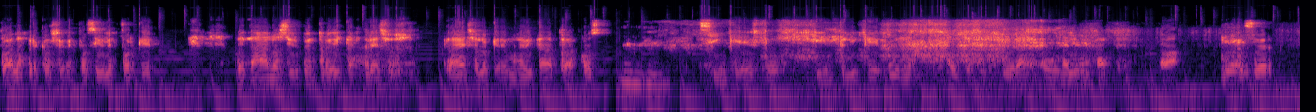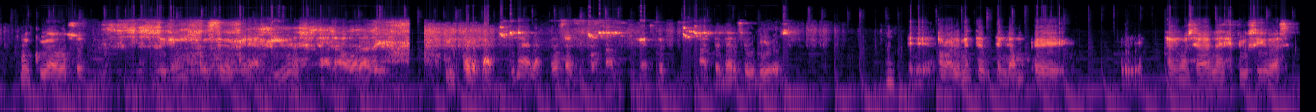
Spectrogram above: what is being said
todas las precauciones posibles porque de nada nos sirven periodistas presos. Eso lo queremos evitar a toda costa, sin que esto implique una autocensura o una libertad de trabajo. Hay que ser muy cuidadosos, tenemos que ser creativos a la hora de informar. Una de las cosas importantes en esto es mantenerse unidos eh, probablemente tengamos que eh, renunciar a las exclusivas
